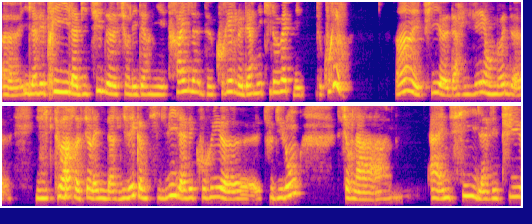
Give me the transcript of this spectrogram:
Euh, il avait pris l'habitude sur les derniers trails de courir le dernier kilomètre, mais de courir. Hein, et puis d'arriver en mode victoire sur la ligne d'arrivée, comme si lui, il avait couru tout du long. Sur la, à Annecy, il avait pu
